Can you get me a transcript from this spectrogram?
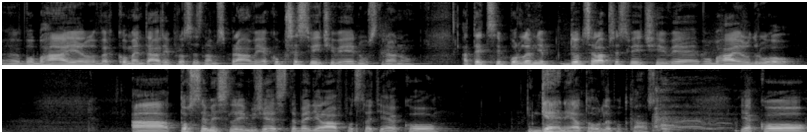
eh, obhájil ve komentáři pro seznam zprávy jako přesvědčivě jednu stranu. A teď si podle mě docela přesvědčivě obhájil druhou. A to si myslím, že z tebe dělá v podstatě jako génia tohohle podcastu. Jako,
